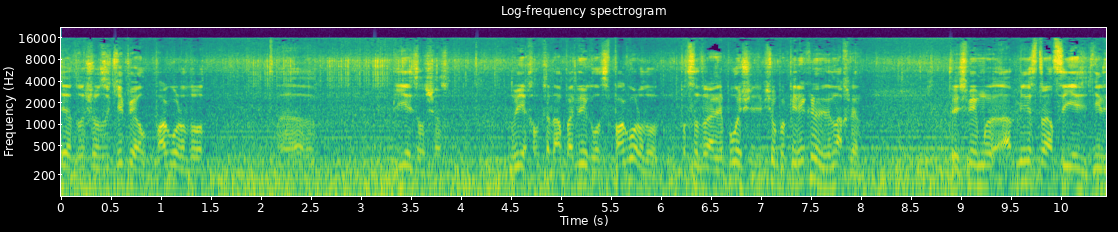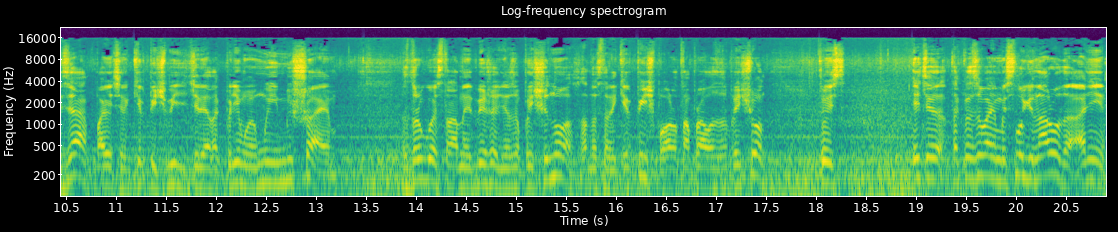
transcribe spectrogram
Я тут еще закипел. По городу вот э, ездил сейчас уехал, когда подвигался по городу, по центральной площади, все поперекрыли нахрен. То есть мимо администрации ездить нельзя, повесили кирпич, видите ли, я так понимаю, мы им мешаем. С другой стороны, движение запрещено, с одной стороны кирпич, поворот направо запрещен. То есть эти так называемые слуги народа, они,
